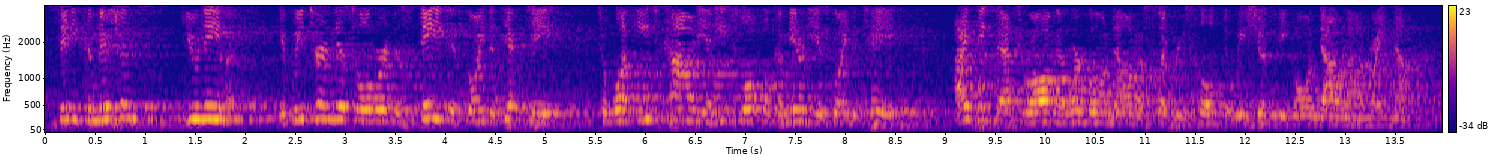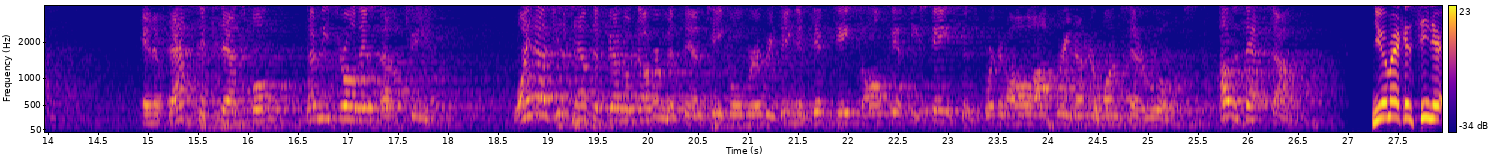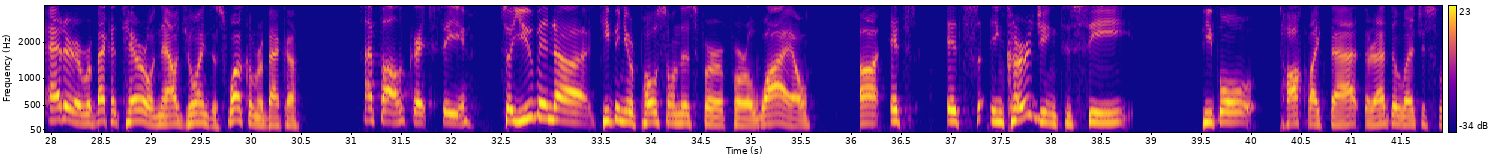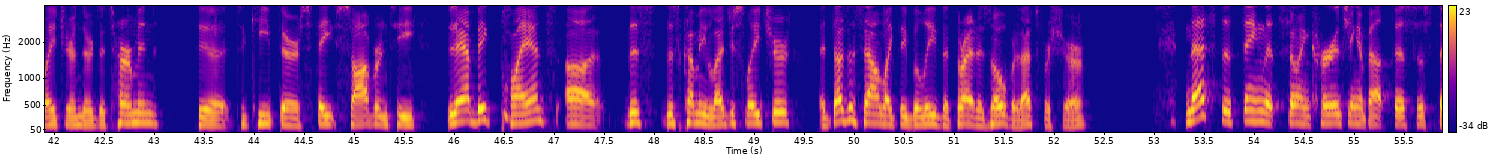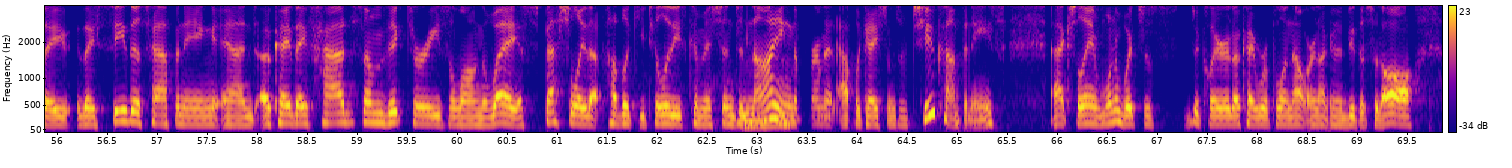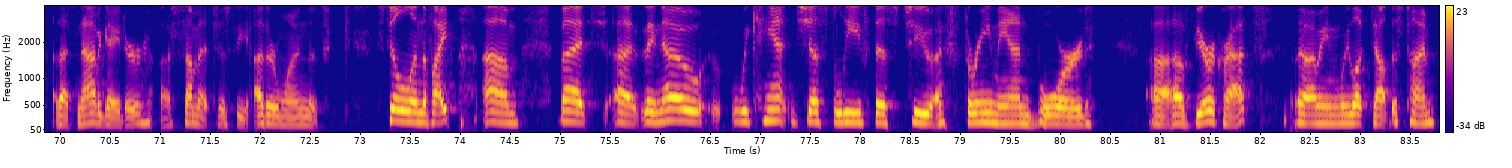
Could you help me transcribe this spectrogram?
City commissions? You name it. If we turn this over, the state is going to dictate to what each county and each local community is going to take. I think that's wrong, and we're going down a slippery slope that we shouldn't be going down on right now. And if that's successful, let me throw this out to you. Why not just have the federal government then take over everything and dictate to all 50 states that we're going to all operate under one set of rules? How does that sound? New American senior editor Rebecca Terrell now joins us. Welcome, Rebecca. Hi, Paul. Great to see you. So you've been uh, keeping your pulse on this for for a while. Uh, it's it's encouraging to see people talk like that. They're at the legislature and they're determined to to keep their state sovereignty. Do they have big plans uh, this this coming legislature? It doesn't sound like they believe the threat is over. That's for sure. That's the thing that's so encouraging about this is they they see this happening and okay they've had some victories along the way especially that Public Utilities Commission denying mm-hmm. the permit applications of two companies actually and one of which has declared okay we're pulling out we're not going to do this at all uh, that's Navigator uh, Summit is the other one that's still in the fight um, but uh, they know we can't just leave this to a three man board uh, of bureaucrats. I mean, we looked out this time,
